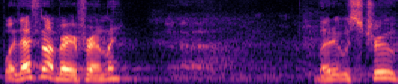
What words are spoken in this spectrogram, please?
Boy, that's not very friendly. But it was true.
